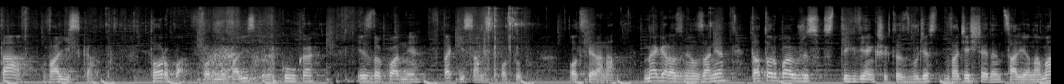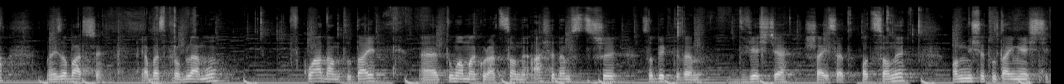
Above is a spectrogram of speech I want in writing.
ta walizka, torba w formie walizki na kółkach jest dokładnie w taki sam sposób otwierana. Mega rozwiązanie. Ta torba już jest z tych większych, to jest 20, 21 cali ona ma. No i zobaczcie, ja bez problemu wkładam tutaj, e, tu mam akurat Sony A7 III z obiektywem 200-600 od Sony. On mi się tutaj mieści.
